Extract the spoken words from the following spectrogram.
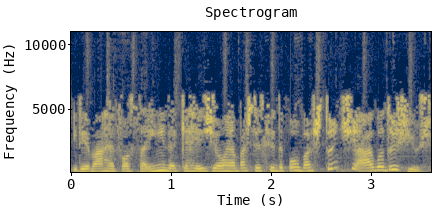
Iremar reforça ainda que a região é abastecida por bastante água dos rios,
